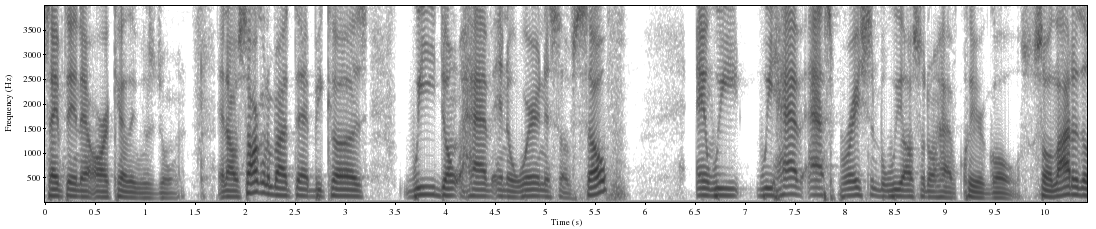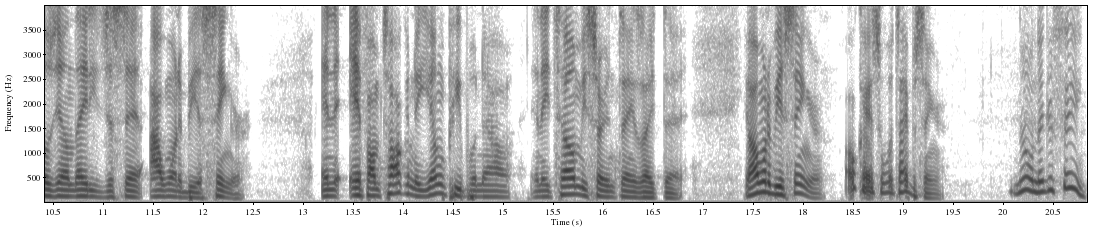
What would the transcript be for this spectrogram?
Same thing that R. Kelly was doing. And I was talking about that because we don't have an awareness of self and we we have aspirations but we also don't have clear goals. So a lot of those young ladies just said I want to be a singer. And if I'm talking to young people now and they tell me certain things like that, I want to be a singer. Okay, so what type of singer? No, nigga, sing.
